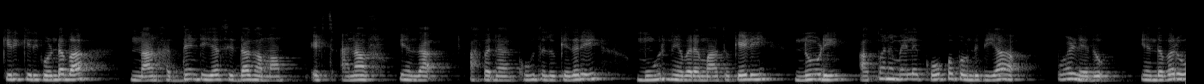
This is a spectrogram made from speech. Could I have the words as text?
ಕಿರಿಕಿರಿಗೊಂಡವ ನಾನು ಹದಿನೆಂಟು ಇಯರ್ಸ್ ಇದ್ದಾಗಮ್ಮ ಇಟ್ಸ್ ಅನಫ್ ಎಂದ. ಅವನ ಕೂದಲು ಕೆದರಿ ಮೂರನೆಯವರ ಮಾತು ಕೇಳಿ, ನೋಡಿ, ಅಪ್ಪನ ಮೇಲೆ ಕೋಪಗೊಂಡಿದೆಯಾ? ಒಳ್ಳೆಯದು ಎಂದವರು,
